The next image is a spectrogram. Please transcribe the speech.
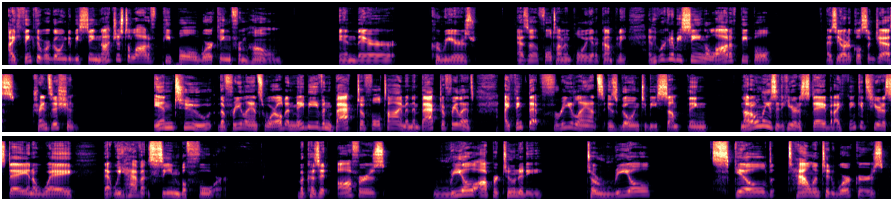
I think that we're going to be seeing not just a lot of people working from home in their careers as a full time employee at a company. I think we're going to be seeing a lot of people, as the article suggests, transition into the freelance world and maybe even back to full time and then back to freelance. I think that freelance is going to be something, not only is it here to stay, but I think it's here to stay in a way that we haven't seen before because it offers real opportunity to real skilled, talented workers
